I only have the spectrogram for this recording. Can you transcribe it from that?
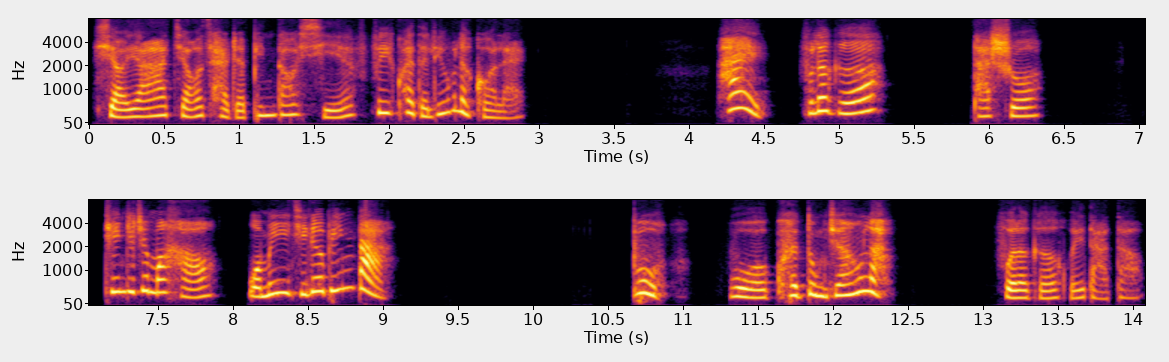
小鸭脚踩着冰刀鞋，飞快地溜了过来。“嗨，弗勒格！”他说，“天气这么好，我们一起溜冰吧。”“不。”我快冻僵了，弗洛格回答道。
